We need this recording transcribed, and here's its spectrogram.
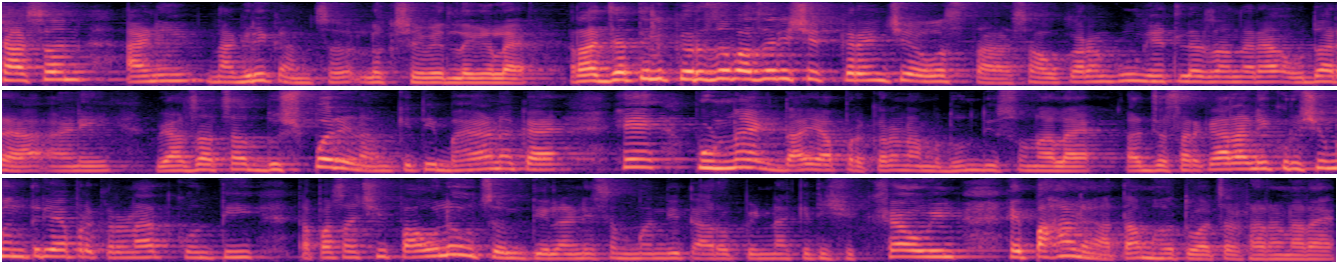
शासन आणि नागरिकांचं लक्ष वेधलं गेलं आहे राज्यातील कर्जबाजारी शेतकऱ्यांची अवस्था सावकारांकडून घेतल्या जाणाऱ्या उदाऱ्या आणि व्याजाचा दुष्परिणाम किती भयानक आहे हे पुन्हा एकदा या प्रकरणामधून दिसून आलं आहे राज्य सरकार आणि कृषी मंत्री या प्रकरणात कोणती तपासाची पावलं उचलतील आणि संबंधित आरोपींना किती शिक्षा होईल हे पाहणं आता महत्त्वाचं ठरणार आहे.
